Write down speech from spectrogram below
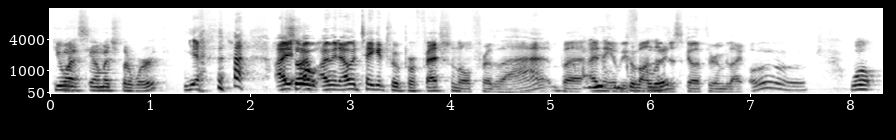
Do you want to see how much they're worth? yeah, I, So- I I mean I would take it to a professional for that, but I think it'd be can fun Google to just go through and be like, oh, Well,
